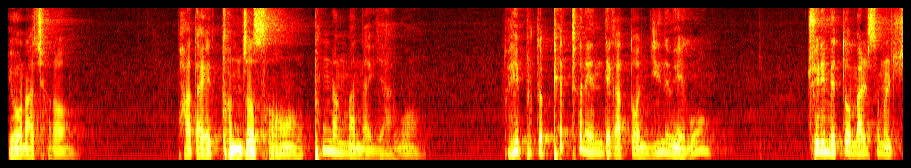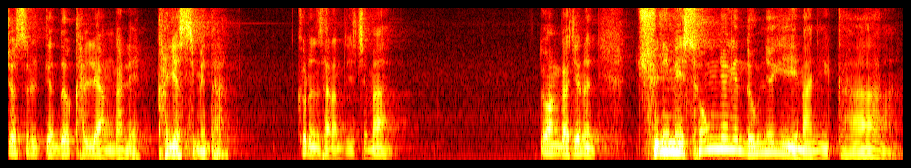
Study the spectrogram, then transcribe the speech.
요나처럼 바다에 던져서 풍랑만 나게 하고 또 해필 또 패턴낸 데가 또 니누웨고 주님이 또 말씀을 주셨을 때 너 갈래 안 갈래? 가겠습니다. 그런 사람도 있지만 또 한 가지는 주님의 성령의 능력이 임하니까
